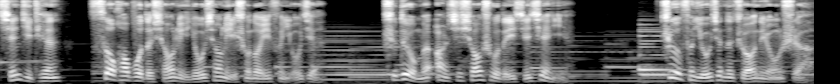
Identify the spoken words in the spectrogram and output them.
前几天策划部的小李邮箱里收到一份邮件，是对我们二期销售的一些建议。这份邮件的主要内容是啊，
